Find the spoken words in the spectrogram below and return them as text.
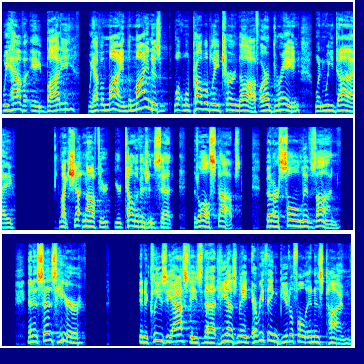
We have a body, we have a mind. The mind is what will probably turn off our brain when we die, like shutting off your, your television set. It all stops. But our soul lives on. And it says here in Ecclesiastes that he has made everything beautiful in his time.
